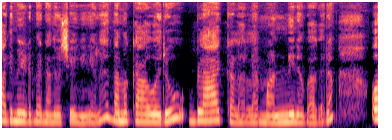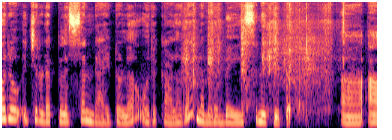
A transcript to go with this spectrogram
ആദ്യമേ ഇടുമ്പോൾ എന്താണെന്ന് വെച്ച് കഴിഞ്ഞ് കഴിഞ്ഞാൽ നമുക്ക് ആ ഒരു ബ്ലാക്ക് കളറിലെ മണ്ണിന് പകരം ഒരു ഇച്ചിരിയുടെ പ്ലസന്റ് ആയിട്ടുള്ള ഒരു കളറ് നമ്മുടെ ബേസിന് കിട്ടും. ആ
